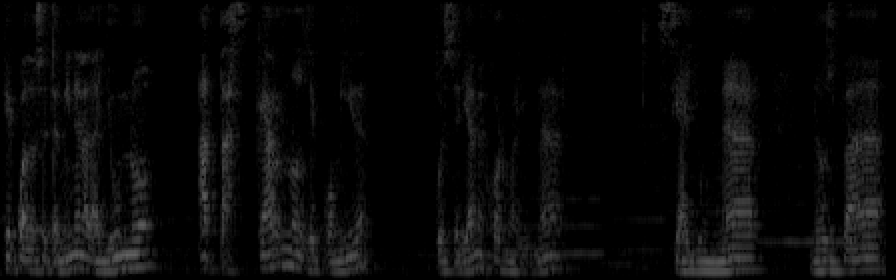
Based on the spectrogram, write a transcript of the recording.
que cuando se termine el ayuno atascarnos de comida, pues sería mejor no ayunar. Si ayunar nos va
